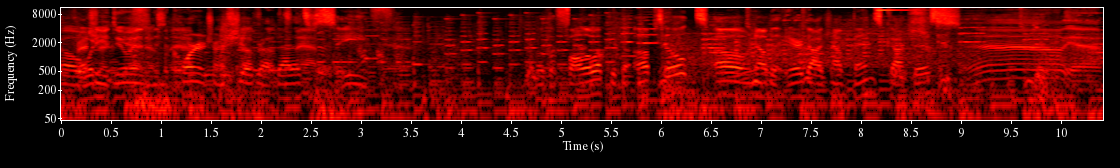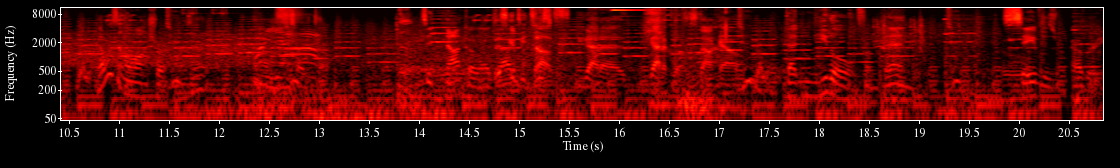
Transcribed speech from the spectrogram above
oh, what are you doing yeah, in the snap. corner trying to shield grab that? That's a snap. save. Yeah. Oh, the follow up with the up tilt. Oh no, but the air dodge. Now Ben's got this. Oh, yeah. That wasn't a long short, was it? Did not go ledge. This is gonna be tough. You gotta, you gotta close the stock out. That needle from Ben saved his recovery.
